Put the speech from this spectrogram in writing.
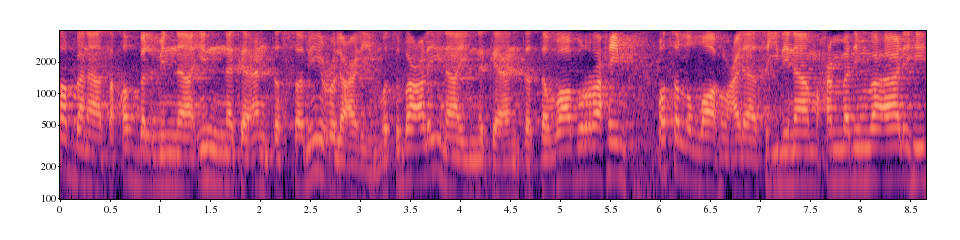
ربنا تقبل منا إنك أنت السميع العليم وتب علينا إنك أنت التواب الرحيم. وصلى الله على سيدنا محمد وآله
